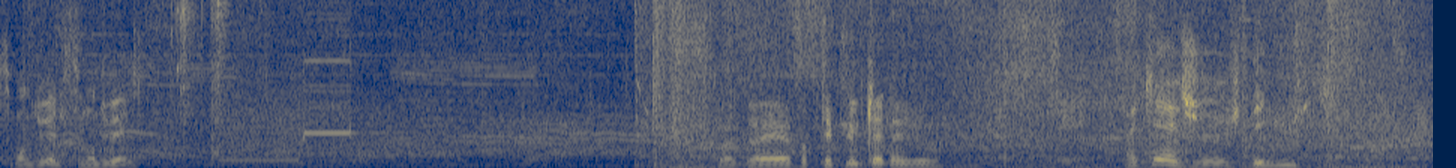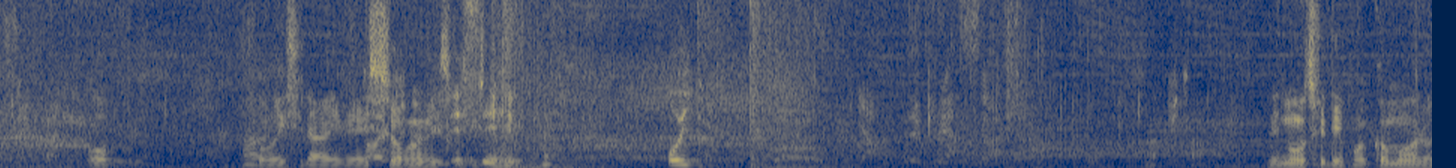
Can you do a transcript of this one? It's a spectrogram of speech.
C'est mon duel, c'est mon duel. Ouais, bah, faut peut-être le cut un jour. T'inquiète, je, je déguste. Oh. Ah ouais. Boris il est arrivé laisser. pistolet. Oui. Ah putain. Mais nous on se fait des points comment là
